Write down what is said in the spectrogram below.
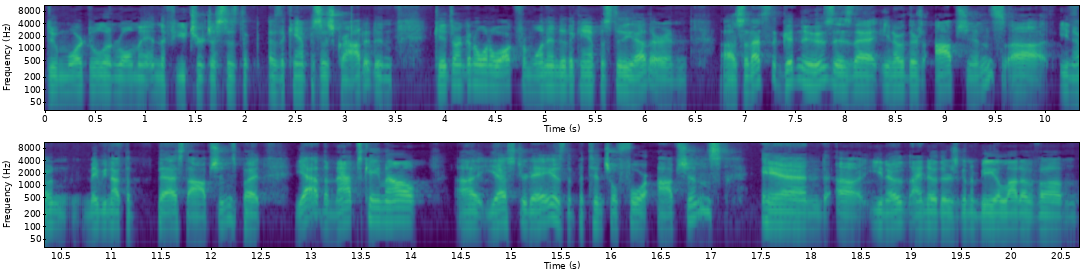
do more dual enrollment in the future just as the as the campus is crowded and kids aren't going to want to walk from one end of the campus to the other. And uh, so that's the good news is that you know there's options uh, you know maybe not the best options but yeah the maps came out uh, yesterday as the potential four options. And uh, you know I know there's going to be a lot of um,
